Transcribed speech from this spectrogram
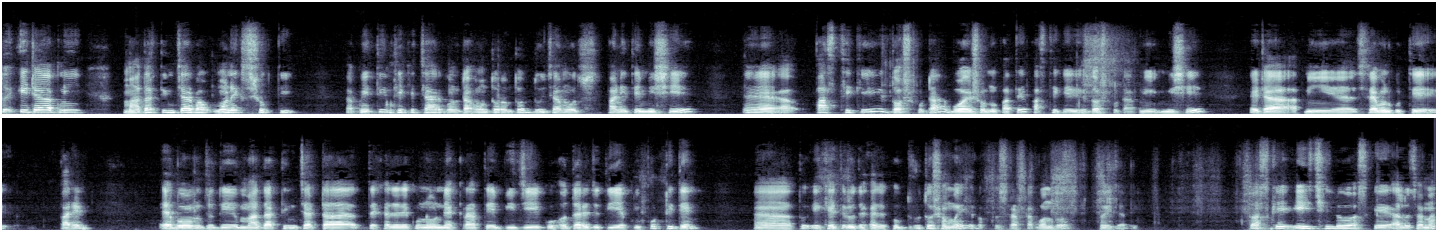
তো এটা আপনি মাদার টিংচার বা অনেক শক্তি আপনি তিন থেকে চার ঘণ্টা অন্তর অন্তর দুই চামচ পানিতে মিশিয়ে পাঁচ থেকে দশ ফোঁটা বয়স অনুপাতে পাঁচ থেকে দশ ফোঁটা আপনি মিশিয়ে এটা আপনি সেবন করতে পারেন। এবং যদি মাদার টিংচারটা দেখা যায় কোনো নেকড়াতে বীজে, গুহদ্বারে যদি আপনি পট্টি দেন তো এক্ষেত্রেও দেখা যায় খুব দ্রুত সময়ে রক্তস্রাবটা বন্ধ হয়ে যাবে। তো আজকে এই ছিল আজকে আলোচনা।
